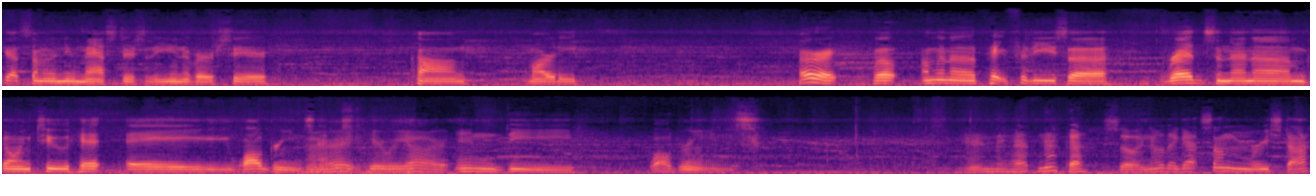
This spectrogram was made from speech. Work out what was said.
got some of the new Masters of the Universe here. Kong, Marty. Alright, well, I'm gonna pay for these uh, reds and then uh, I'm going to hit a Walgreens Alright, here we are in the Walgreens. And they have NECA, so I know they got some restock.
